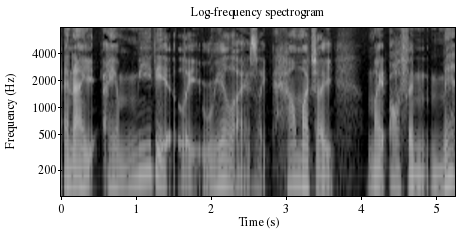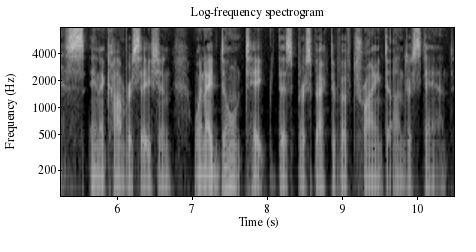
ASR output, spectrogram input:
And I, I immediately realize like how much I might often miss in a conversation when I don't take this perspective of trying to understand.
